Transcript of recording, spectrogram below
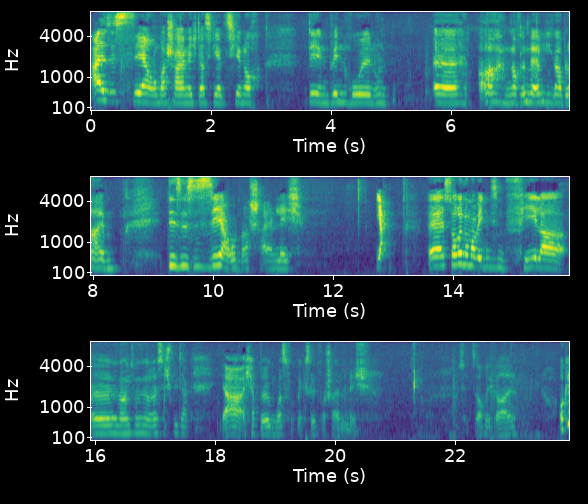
Also es ist sehr unwahrscheinlich, dass sie jetzt hier noch den Win holen und äh, oh, noch in der Liga bleiben. Das ist sehr unwahrscheinlich. Ja. Äh, sorry nochmal wegen diesem Fehler. Äh, 29. Spieltag. Ja, ich habe da irgendwas verwechselt wahrscheinlich. Ist jetzt auch egal. Okay,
